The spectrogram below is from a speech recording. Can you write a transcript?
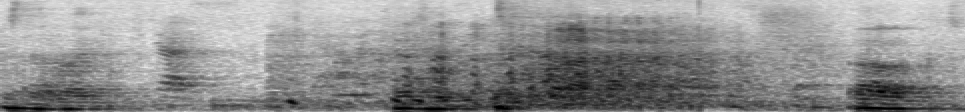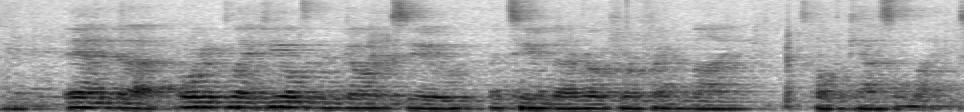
Isn't that right? To a tune that I wrote for a friend of mine. It's called The Castle Light.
